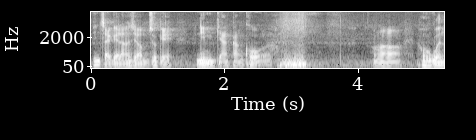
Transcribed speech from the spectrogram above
你在家人想唔出家，你唔惊艰苦啦 啊？我阮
